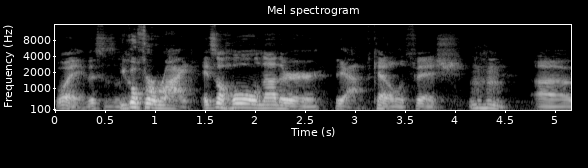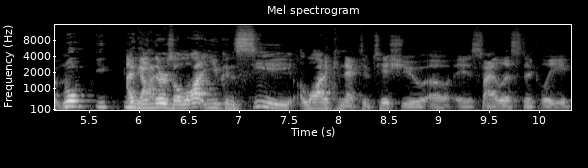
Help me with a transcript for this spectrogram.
boy, this is a, You go for a ride. it's a whole nother Yeah. kettle of fish. Mm-hmm. Um, Well, you, I mean, there's a lot you can see a lot of connective tissue uh, stylistically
